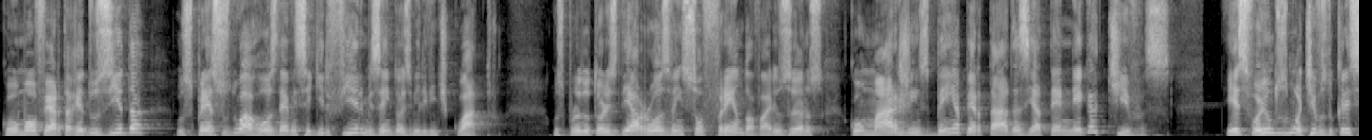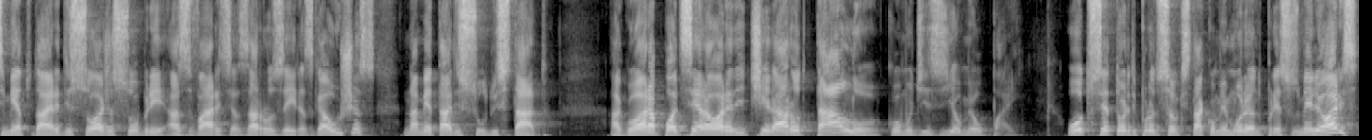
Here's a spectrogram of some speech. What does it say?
Com uma oferta reduzida, os preços do arroz devem seguir firmes em 2024. Os produtores de arroz vêm sofrendo há vários anos com margens bem apertadas e até negativas. Esse foi um dos motivos do crescimento da área de soja sobre as várzeas arrozeiras gaúchas na metade sul do estado. Agora pode ser a hora de tirar o talo, como dizia o meu pai. Outro setor de produção que está comemorando preços melhores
